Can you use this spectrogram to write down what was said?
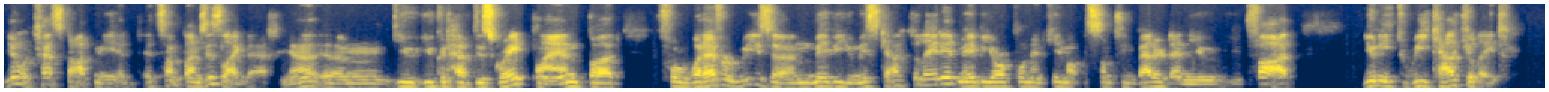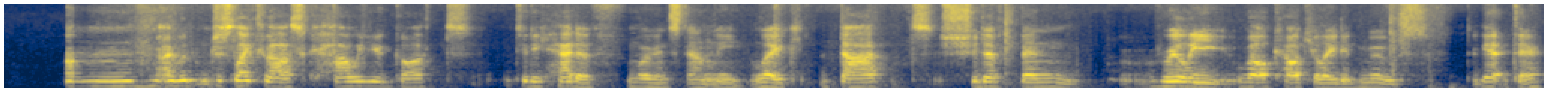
you know, chess taught me it, it sometimes is like that. Yeah, um, you you could have this great plan, but for whatever reason, maybe you miscalculated, maybe your opponent came up with something better than you, you thought, you need to recalculate. Um, I would just like to ask how you got to the head of Morgan Stanley. Like, that should have been really well calculated moves to get there.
